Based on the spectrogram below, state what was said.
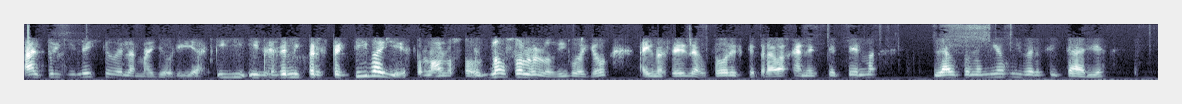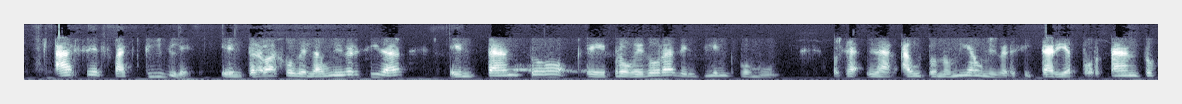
al privilegio de la mayoría. Y, y desde mi perspectiva, y esto no, lo, no solo lo digo yo, hay una serie de autores que trabajan este tema, la autonomía universitaria hace factible el trabajo de la universidad en tanto eh, proveedora del bien común. O sea, la autonomía universitaria, por tanto,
